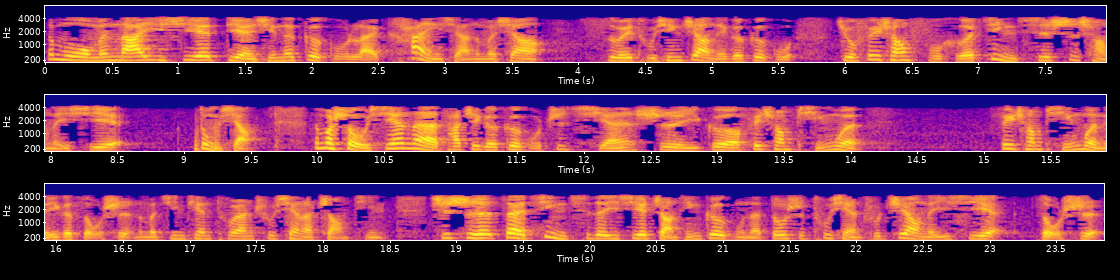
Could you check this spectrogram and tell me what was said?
那么我们拿一些典型的个股来看一下，那么像思维图新这样的一个个股，就非常符合近期市场的一些。动向。那么首先呢，它这个个股之前是一个非常平稳、非常平稳的一个走势。那么今天突然出现了涨停。其实，在近期的一些涨停个股呢，都是凸显出这样的一些走势。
